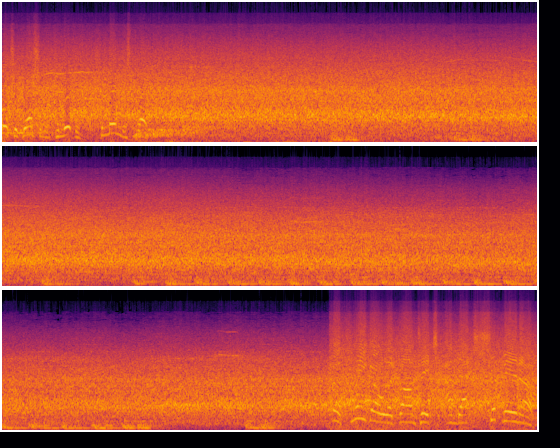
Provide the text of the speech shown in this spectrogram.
much aggression and commitment. Tremendous play. Advantage and that should be enough.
